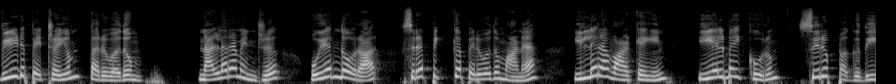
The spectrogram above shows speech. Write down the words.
வீடு பெற்றையும் தருவதும். நல்லறமென்று உயர்ந்தோரார் சிறப்பிக்க பெறுவதுமான இல்லற வாழ்க்கையின் இயல்பை கூறும் சிறு பகுதி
